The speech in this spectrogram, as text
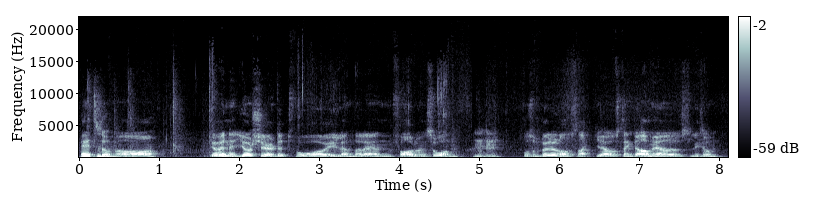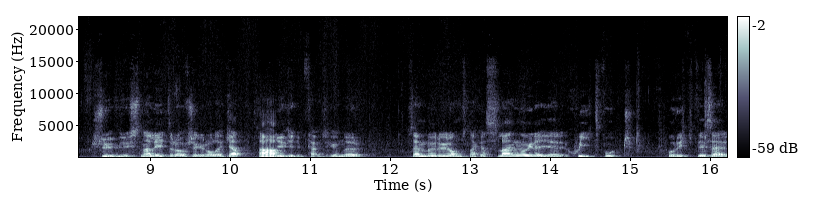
Är det inte så? Ja. Jag vet inte, jag körde två irländare, en far och en son. Mhm. Och så började de snacka och så tänkte jag, ja men jag liksom tjuvlyssnar lite då och försöker hålla ikapp. Det gick ju typ fem sekunder. Sen började ju de snacka slang och grejer skitfort. På riktig så här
